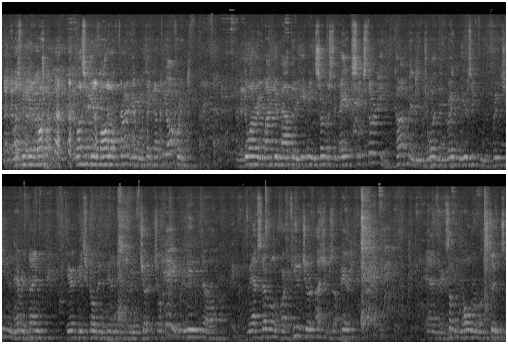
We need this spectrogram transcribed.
Once we get them all, once we get them all up front here, we'll take up the offering. And we do want to remind you about the evening service today at six thirty. Come and enjoy the great music and the preaching and everything here at Beech Grove Independent Nazarene Church. Okay, we need, uh, we have several of our future ushers up here. And some of the older ones too, so.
